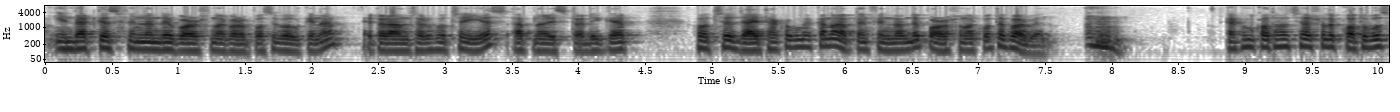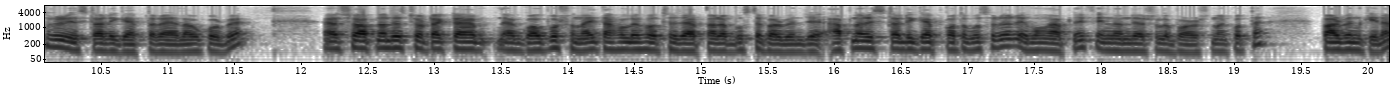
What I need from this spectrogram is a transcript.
ইন দ্যাট কেস ফিনল্যান্ডে পড়াশোনা করা পসিবল কিনা? এটার আনসার হচ্ছে ইয়েস আপনার স্টাডি গ্যাপ হচ্ছে যাই থাকুক না কেন, আপনি ফিনল্যান্ডে পড়াশোনা করতে পারবেন। এখন কথা হচ্ছে আসলে কত বছরের স্টাডি গ্যাপ তারা অ্যালাউ করবে? সো আপনাদের ছোট একটা গল্প শোনাই। তাহলে হচ্ছে যে আপনারা বুঝতে পারবেন যে আপনার স্টাডি গ্যাপ কত বছরের এবং আপনি ফিনল্যান্ডে আসলে পড়াশোনা করতে পারবেন কিনা।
